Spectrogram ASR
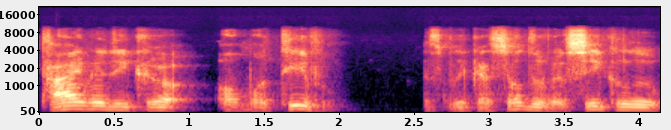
Time de o motivo, explicação do versículo,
